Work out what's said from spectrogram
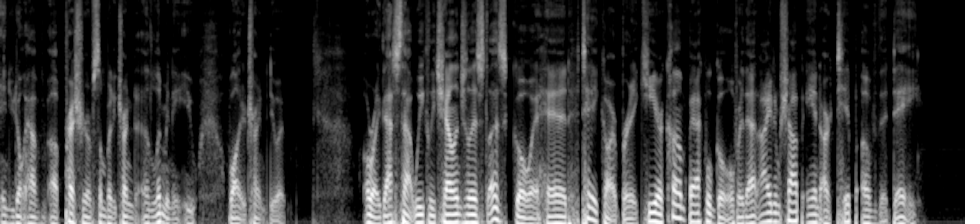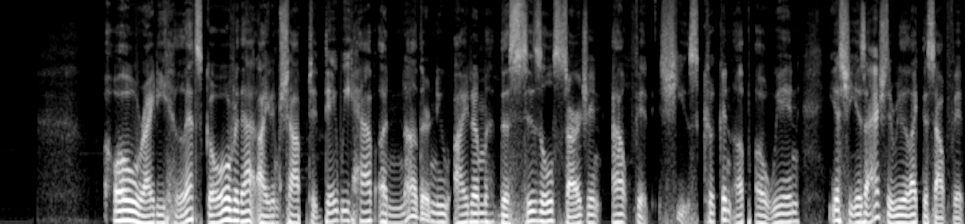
and you don't have uh, pressure of somebody trying to eliminate you while you're trying to do it. All right, that's that weekly challenge list. Let's go ahead, take our break here, come back, we'll go over that item shop and our tip of the day. Alrighty, let's go over that item shop. Today we have another new item the Sizzle Sergeant outfit. She's cooking up a win. Yes, she is. I actually really like this outfit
